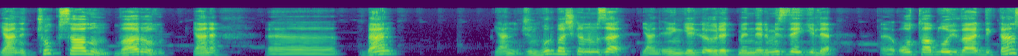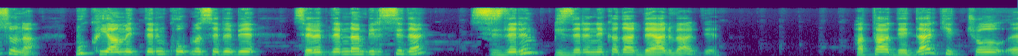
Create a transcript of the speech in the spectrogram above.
yani çok sağ olun, var olun. Yani ben yani Cumhurbaşkanımıza yani engelli öğretmenlerimizle ilgili e, o tabloyu verdikten sonra bu kıyametlerin kopma sebebi sebeplerinden birisi de sizlerin bizlere ne kadar değer verdiği. Hatta dediler ki çoğu e,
